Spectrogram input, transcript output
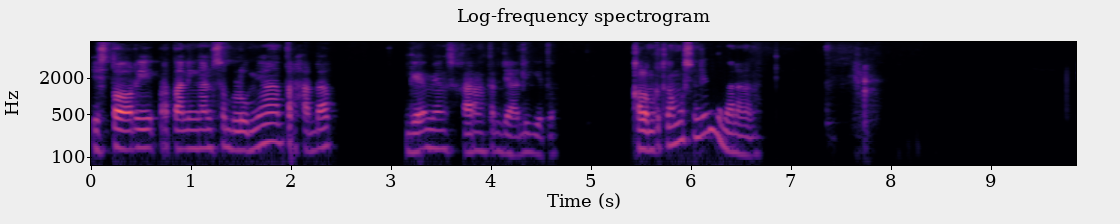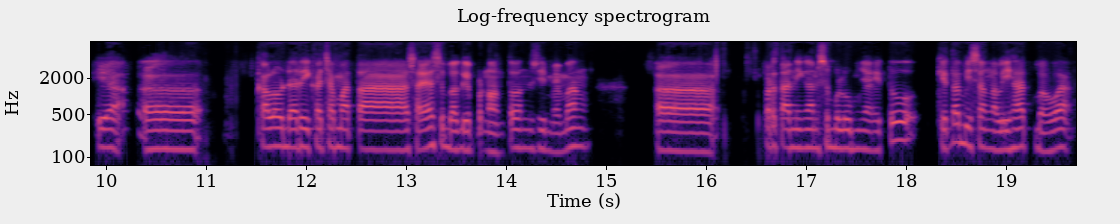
histori pertandingan sebelumnya terhadap game yang sekarang terjadi gitu? Kalau menurut kamu sendiri gimana? Ya, uh, kalau dari kacamata saya sebagai penonton sih memang uh, pertandingan sebelumnya itu kita bisa melihat bahwa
